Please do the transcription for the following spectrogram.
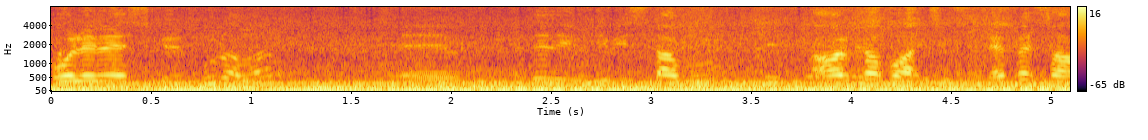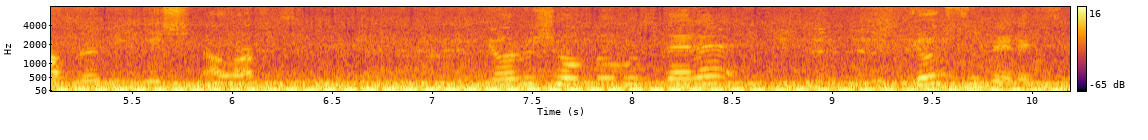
Polonezköy. Buralar ee, dediğim gibi İstanbul'un arka bahçesi, nefes aldığı bir yeşil alan. Görmüş olduğumuz dere Göksu Deresi.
